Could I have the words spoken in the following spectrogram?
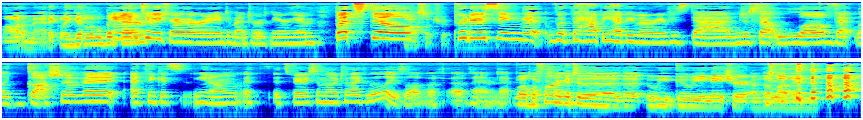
automatically get a little bit And better. And to be fair, there aren't any Dementors near him, but still. also true. producing with the happy happy memory of his dad and just that love that like gush of it i think it's you know it's, it's very similar to like lily's love of, of him that Well, before we get to the the ooey gooey nature of the loving,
